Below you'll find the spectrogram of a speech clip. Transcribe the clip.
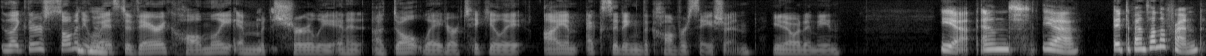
Like, there's so many mm-hmm. ways to very calmly and maturely, in an adult way, to articulate, I am exiting the conversation. You know what I mean? Yeah. And yeah, it depends on the friend.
